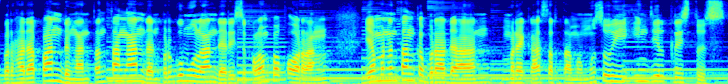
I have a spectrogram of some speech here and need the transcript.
berhadapan dengan tantangan dan pergumulan dari sekelompok orang yang menentang keberadaan mereka serta memusuhi Injil Kristus.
